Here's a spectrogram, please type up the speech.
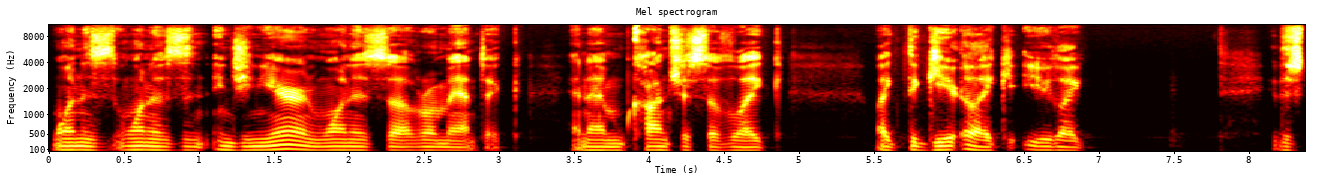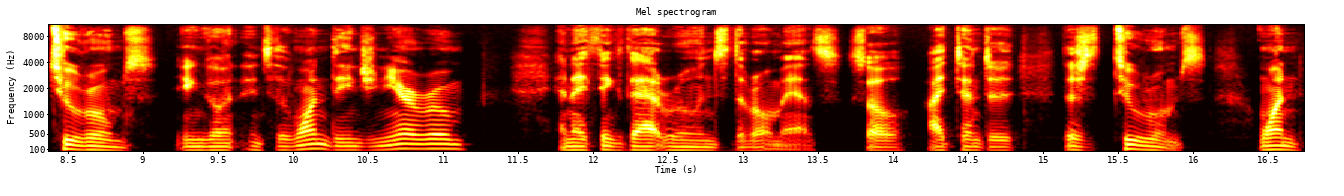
One is one is an engineer, and one is uh, romantic. And I'm conscious of like, like the gear, like you like. There's two rooms. You can go into the one, the engineer room, and I think that ruins the romance. So I tend to. There's two rooms. One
